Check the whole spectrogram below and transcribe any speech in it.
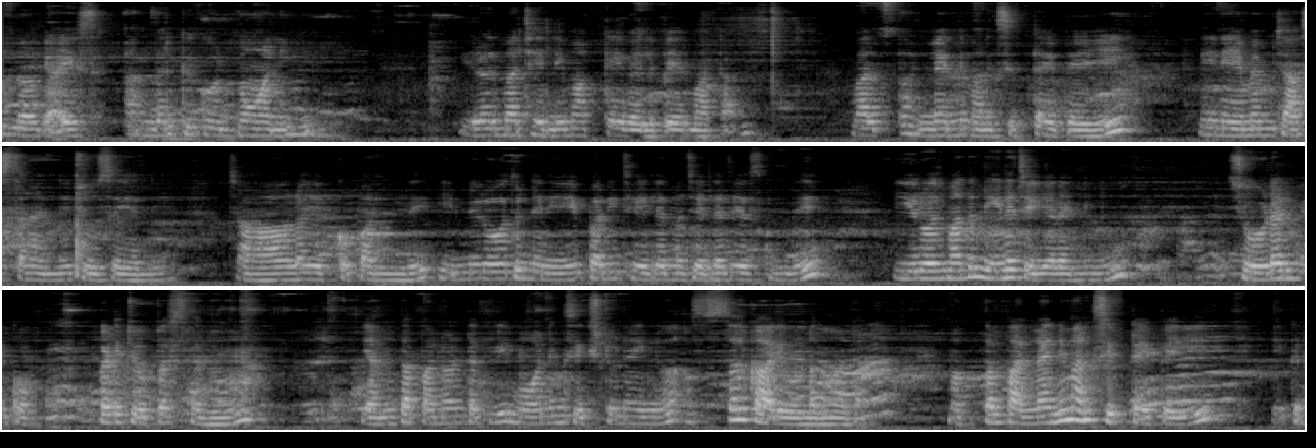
హలో గైస్ అందరికీ గుడ్ మార్నింగ్ ఈరోజు మా చెల్లి మా అక్కయ్య వెళ్ళిపోయారన్నమాట వాళ్ళ పనులన్నీ మనకి షిఫ్ట్ అయిపోయి నేను ఏమేమి చేస్తానన్నీ చూసేయండి. చాలా ఎక్కువ పని ఉంది. ఇన్ని రోజులు నేను ఏ పని చేయలేదు మా చెల్లె చేసుకుంది. ఈ రోజు మాత్రం నేనే చెయ్యాలండి. నేను చూడండి మీకు ఒక్కటి చూపిస్తాను. ఎంత పని ఉంటుంది? మార్నింగ్ సిక్స్ టు నైన్ అస్సలు ఖాళీ ఉండదన్నమాట మొత్తం పనులన్నీ మనకి షిఫ్ట్ అయిపోయి ఇక్కడ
